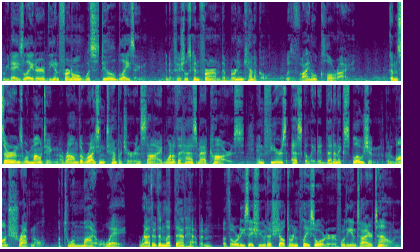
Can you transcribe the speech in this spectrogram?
Three days later, the inferno was still blazing, and officials confirmed the burning chemical was vinyl chloride. Concerns were mounting around the rising temperature inside one of the hazmat cars, and fears escalated that an explosion could launch shrapnel up to a mile away. Rather than let that happen, authorities issued a shelter in place order for the entire town,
